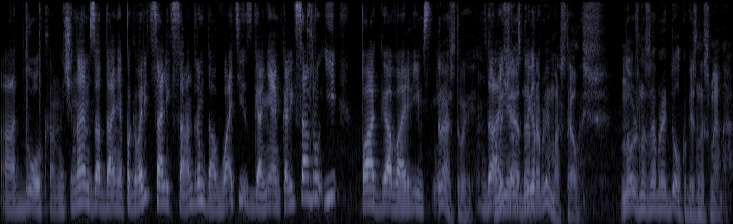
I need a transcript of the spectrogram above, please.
а, долг. Начинаем задание. Поговорить с Александром. Давайте сгоняем к Александру и поговорим с ним. Здравствуй. Да, У меня одна привет. проблема осталась. Нужно забрать долг у бизнесмена.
